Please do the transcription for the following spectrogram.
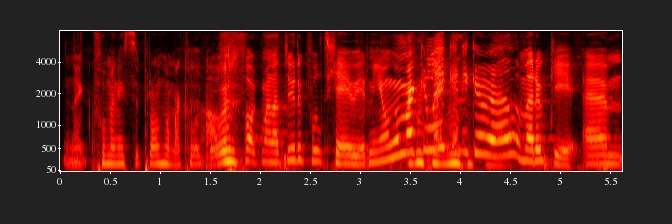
Nee, ik voel me niet super ongemakkelijk Oh, hoor. fuck, maar natuurlijk voelt jij weer niet ongemakkelijk en ik wel. Maar oké, ehm,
